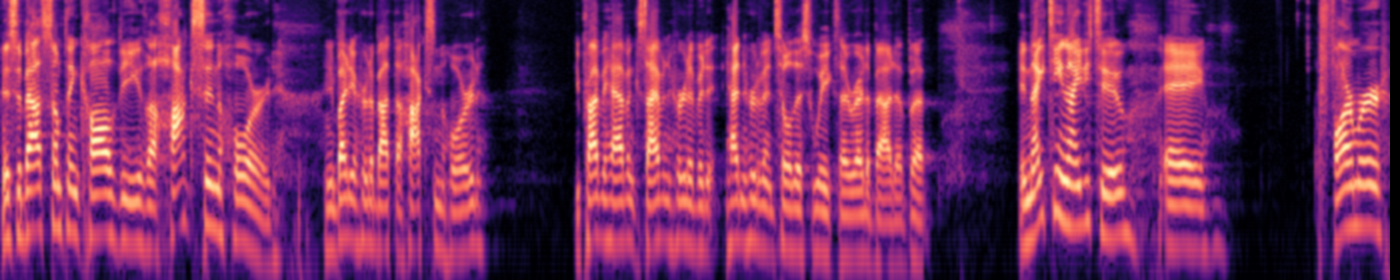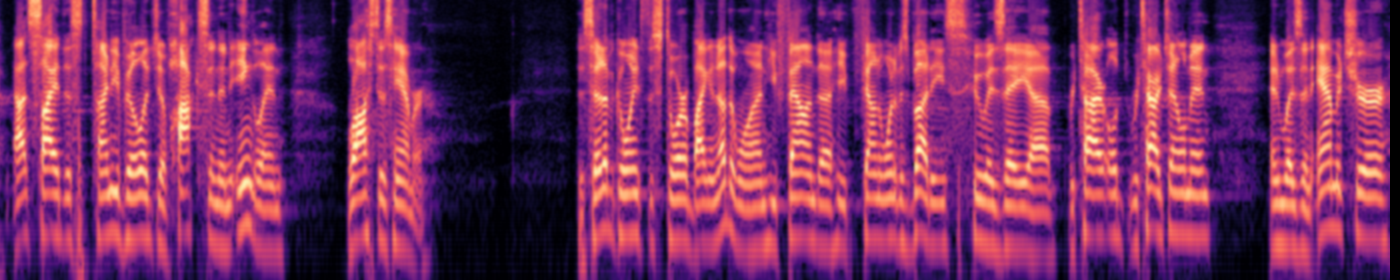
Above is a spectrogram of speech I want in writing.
It's about something called the, the Hoxton Hoard. Anybody heard about the Hoxton Hoard? You probably haven't because I haven't heard of it, hadn't heard of it until this week I read about it. But in 1992, a farmer outside this tiny village of Hoxton in England lost his hammer. Instead of going to the store buying another one, he found, uh, he found one of his buddies who is a uh, retired, old, retired gentleman and was an amateur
